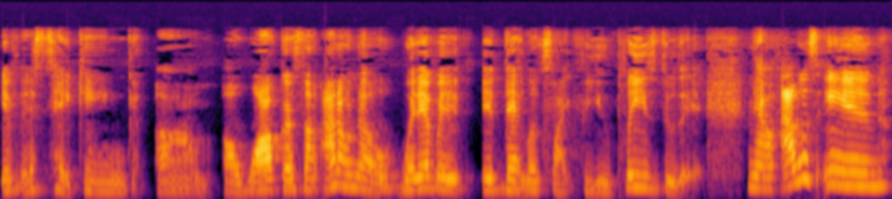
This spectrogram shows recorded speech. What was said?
if that's taking um, a walk or something, I don't know, whatever it, it, that looks like for you, please do that. Now, I was in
